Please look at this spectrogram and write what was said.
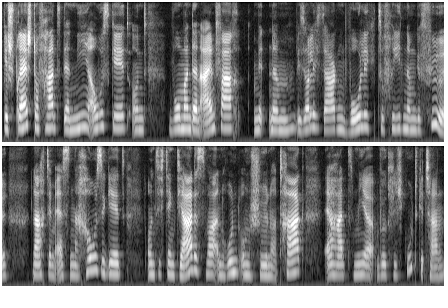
Gesprächsstoff hat, der nie ausgeht und wo man dann einfach mit einem, wie soll ich sagen, wohlig zufriedenem Gefühl nach dem Essen nach Hause geht und sich denkt, ja, das war ein rundum schöner Tag, er hat mir wirklich gut getan.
